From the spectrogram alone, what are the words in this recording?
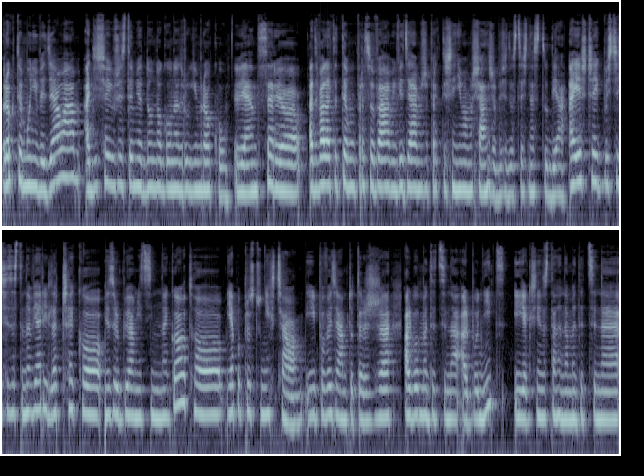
rok temu nie wiedziałam, a dzisiaj już jestem jedną nogą na drugim roku, więc serio. A dwa lata temu pracowałam i wiedziałam, że praktycznie nie mam szans, żeby się dostać na studia. A jeszcze jakbyście się zastanawiali, dlaczego nie zrobiłam nic innego, to ja po prostu nie chciałam. I powiedziałam to też, że albo medycyna, albo nic. I jak się nie dostanę na medycynę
